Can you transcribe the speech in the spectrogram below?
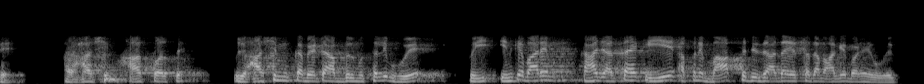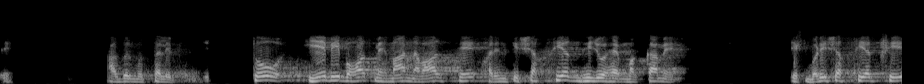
थे और हाशिम खास तौर से जो हाशिम का बेटा अब्दुल मुत्तलिब हुए तो इनके बारे में कहा जाता है कि ये अपने बाप से भी ज़्यादा एक कदम आगे बढ़े हुए थे। अब्दुल मुत्तलिब। तो ये भी बहुत मेहमान नवाज़ थे और इनकी शख्सियत भी जो है मक्का में एक बड़ी शख्सियत थी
